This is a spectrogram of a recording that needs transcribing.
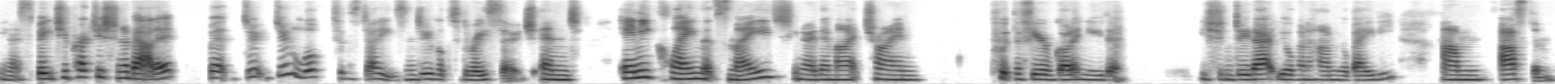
you know speak to your practitioner about it but do, do look to the studies and do look to the research. And any claim that's made you know they might try and put the fear of god in you that you shouldn't do that you're going to harm your baby um, ask them.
